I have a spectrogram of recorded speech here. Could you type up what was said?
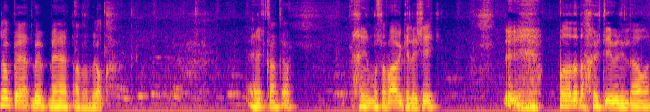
Yok ben, ben, Benen Hanım yok. Evet kanka. Mustafa abi gelecek. Ona da davetiye verildi ama.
